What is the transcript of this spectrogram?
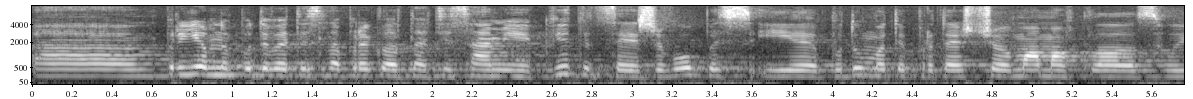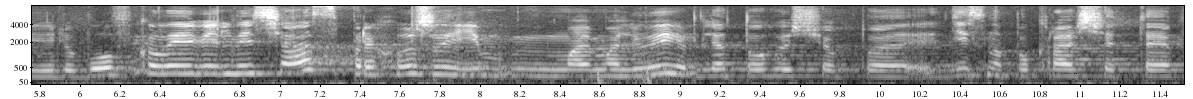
е, приємно подивитись, наприклад, на ті самі квіти, цей живопис, і подумати про те, що мама вклала свою любов. Коли вільний час, приходжу і малюю для того, щоб е, дійсно покращити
